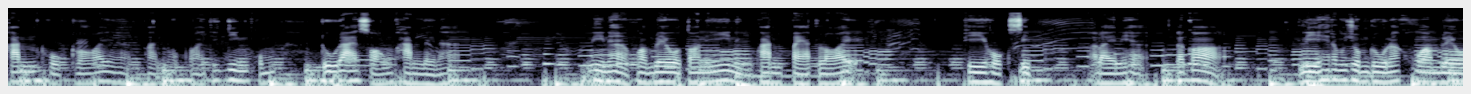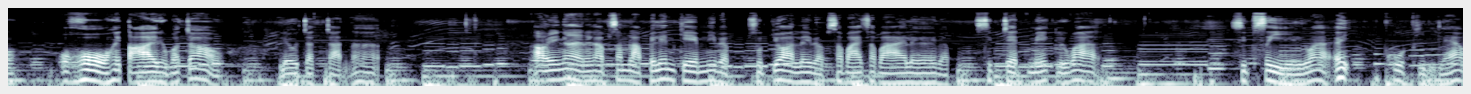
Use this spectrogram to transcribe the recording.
พันหกร้อยนะพันหกร้อยที่จริงผมดูได้สองพันเลยนะฮะนี่นะฮะความเร็วตอนนี้หนึ่งพันแปดร้อยพีหกสิบอะไรนี่ฮะ แล้วก็รีให้ท่านผู้ชมดูนะ ความเร็ว โอ้โห ให้ตายเถอะพระเจ้า เร็วจัดๆนะฮะ เอาง่ายๆนะครับสำหรับไปเล่นเกมนี่แบบสุดยอดเลยแบบสบายๆเลยแบบ 17 เมกหรือว่า 14 หรือว่า เอ้ย พูดผิดอีกแล้ว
